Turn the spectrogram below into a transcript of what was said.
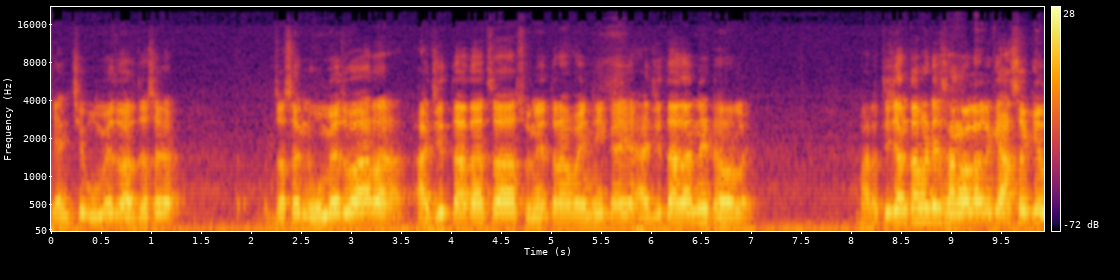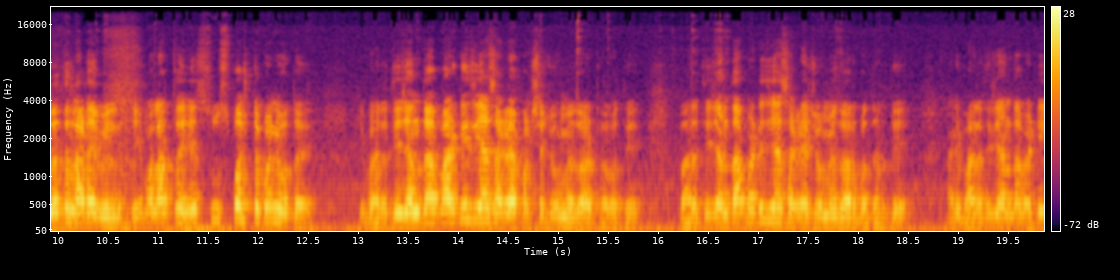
यांचे उमेदवार जसं जसं उमेदवार अजितदादाचा सुनेत्रा वहिनी काही अजितदादांनी ठरवलं आहे भारतीय जनता पार्टीला सांगावं लागलं की असं केलं तर लढाई होईल. हे मला वाटतं हे सुस्पष्टपणे होतं आहे की भारतीय जनता पार्टीच या सगळ्या पक्षाचे उमेदवार ठरवते भारतीय जनता पार्टीच या सगळ्याचे उमेदवार बदलते आणि भारतीय जनता पार्टी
